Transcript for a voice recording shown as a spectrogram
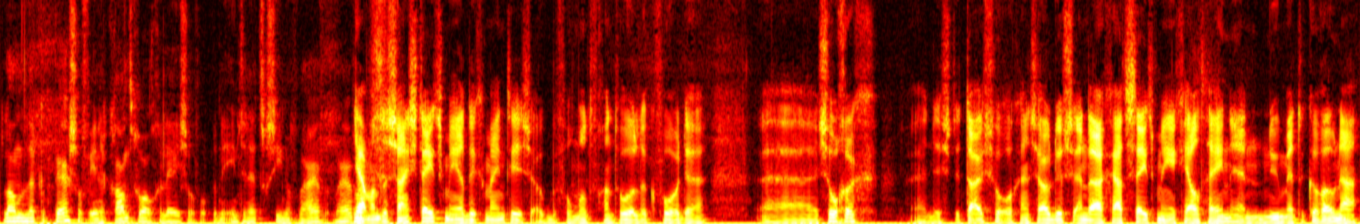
landelijke pers of in de krant gewoon gelezen of op het internet gezien of waar. waar ja, want er zijn steeds meer, de gemeente is ook bijvoorbeeld verantwoordelijk voor de uh, zorg. dus de thuiszorg en zo. Dus, en daar gaat steeds meer geld heen. En nu met de corona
